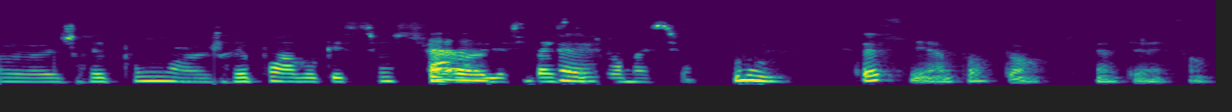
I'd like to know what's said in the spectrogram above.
euh, je, réponds, euh, je réponds à vos questions sur ah, l'espace de formation. ça, c'est important, c'est intéressant.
